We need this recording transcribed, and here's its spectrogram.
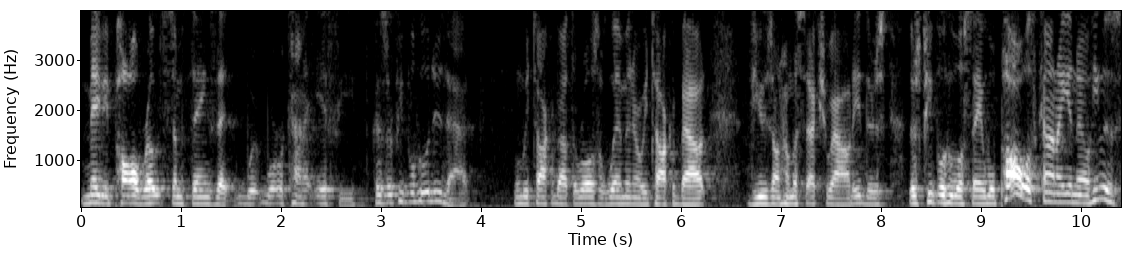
maybe Paul wrote some things that were, were kind of iffy, because there are people who will do that. When we talk about the roles of women or we talk about views on homosexuality, there's, there's people who will say, well, Paul was kind of, you know, he was,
